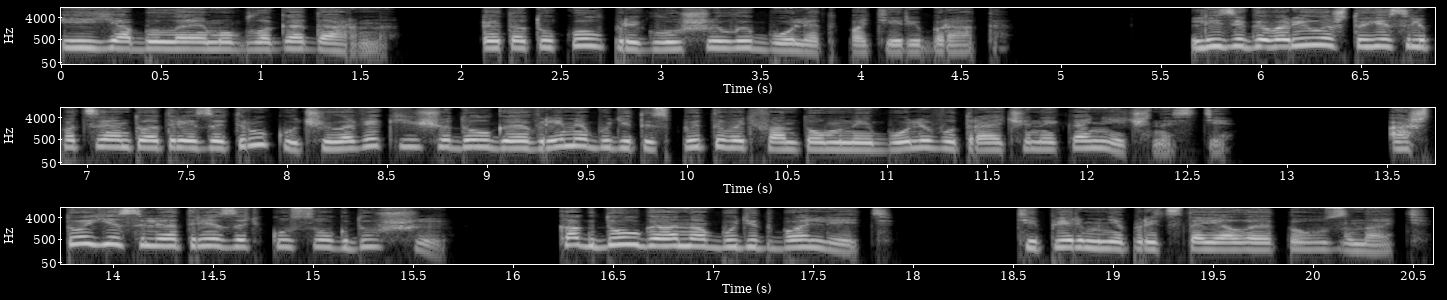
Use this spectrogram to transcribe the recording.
И я была ему благодарна. Этот укол приглушил и боль от потери брата. Лизи говорила, что если пациенту отрезать руку, человек еще долгое время будет испытывать фантомные боли в утраченной конечности. А что, если отрезать кусок души? Как долго она будет болеть? Теперь мне предстояло это узнать.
